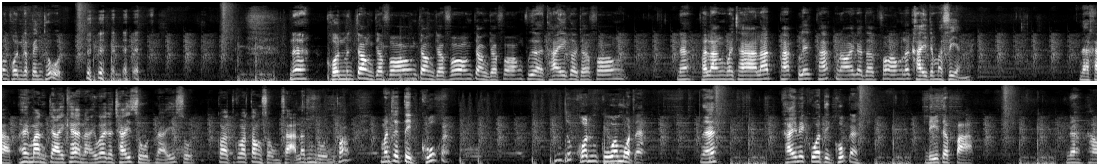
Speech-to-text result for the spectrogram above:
บางคนก็เป็นทูตนะคนมันจ้องจะฟ้อง จ้องจะฟ้อง จ้องจะฟ้อง เพื่อไทยก็จะฟ้อง นะพลังประชารัฐพักเล็กพักน้อยก็จะฟ้องแล้วใครจะมาเสี่ยงนะครับ ให้มั่นใจแค่ไหนว่าจะใช้สูตรไหนสูตรก็ก็ต้องส่งสารรัฐธรรมนูญเพราะมันจะติดคุกอะทุกคนกลัวหมดอะนะใครไม่กลัวติดคุกอะดีแต่ปากนะเห่า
